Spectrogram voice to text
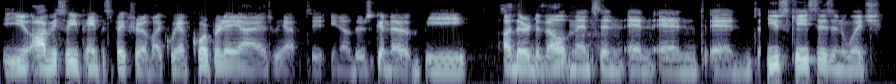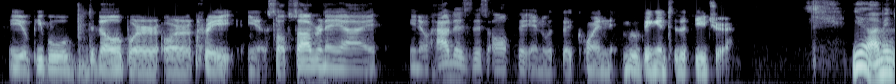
you obviously you paint this picture of like we have corporate AIs, we have to, you know, there's going to be other developments and and and and use cases in which you know people will develop or or create you know self sovereign AI. You know, how does this all fit in with Bitcoin moving into the future? Yeah, I mean,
